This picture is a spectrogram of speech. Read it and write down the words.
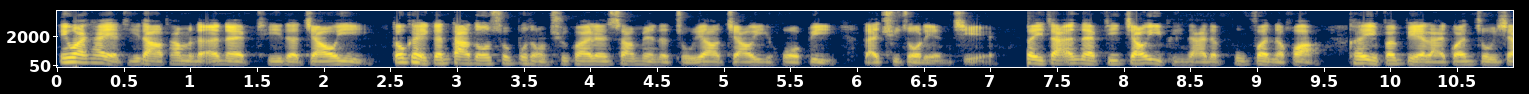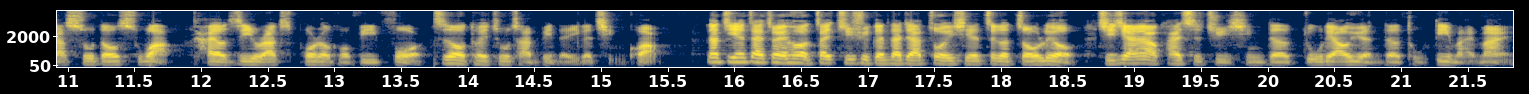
另外，它也提到他们的 NFT 的交易都可以跟大多数不同区块链上面的主要交易货币来去做连接。所以在 NFT 交易平台的部分的话，可以分别来关注一下 Sudo Swap 还有 Xerox Protocol V4 之后推出产品的一个情况。那今天在最后再继续跟大家做一些这个周六即将要开始举行的无聊猿的土地买卖。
